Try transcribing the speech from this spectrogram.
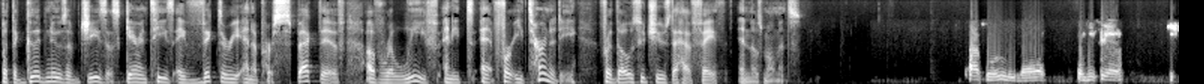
but the good news of Jesus guarantees a victory and a perspective of relief and et- eh, for eternity for those who choose to have faith in those moments. Absolutely, man. And just yeah, just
